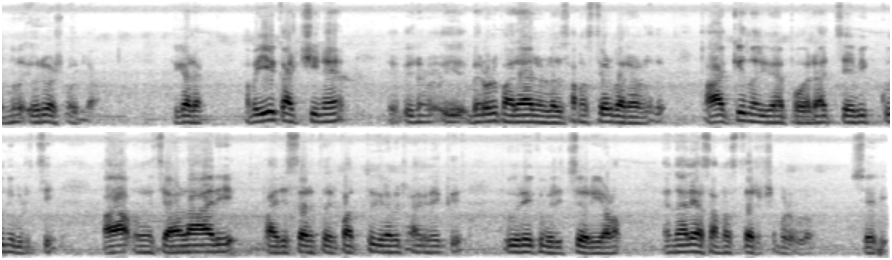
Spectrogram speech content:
ഒന്നും ഒരു വിഷമമില്ല ഇരിക്കട്ടെ അപ്പോൾ ഈ കക്ഷിനെ പിന്നെ ഇവരോട് പറയാനുള്ളത് സമസ്തയോട് പറയാനുള്ളത് താക്കി നൽകിയാൽ പോരാ ചെവിക്കുന്ന് പിടിച്ച് ആ ചേളാരി പരിസരത്ത് ഒരു പത്ത് കിലോമീറ്റർ അകലേക്ക് ദൂരേക്ക് വലിച്ചെറിയണം. എന്നാലേ ആ സമസ്ത രക്ഷപ്പെടുള്ളൂ. ശരി.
